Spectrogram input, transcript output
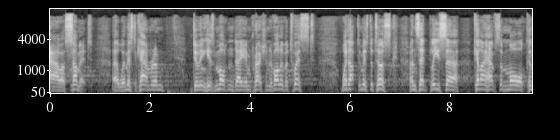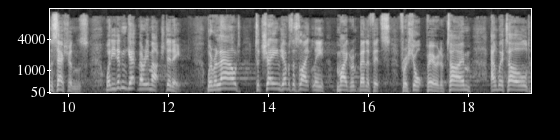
hour summit uh, where Mr. Cameron, doing his modern day impression of Oliver Twist, went up to Mr. Tusk and said, Please, sir, can I have some more concessions? Well, he didn't get very much, did he? We're allowed to change ever so slightly migrant benefits for a short period of time, and we're told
